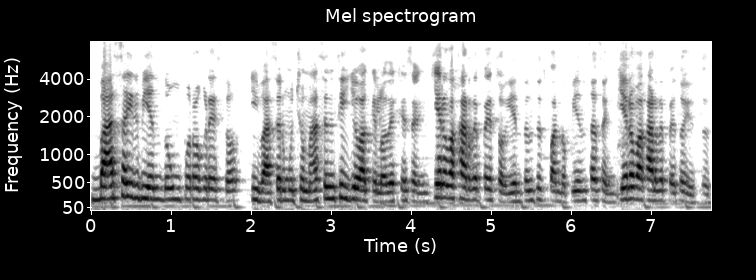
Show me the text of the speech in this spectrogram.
vas a ir viendo un progreso y va a ser mucho más sencillo a que lo dejes en quiero bajar de peso y entonces cuando piensas en quiero bajar de peso y esto es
